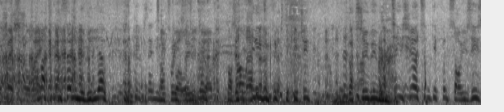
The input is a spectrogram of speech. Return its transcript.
professional, I'm actually going to send them the video. 'cause I keep sending me free Sugru. Because I'll I'll even fix the kitchen. We've got Sugru, t-shirts in different sizes.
